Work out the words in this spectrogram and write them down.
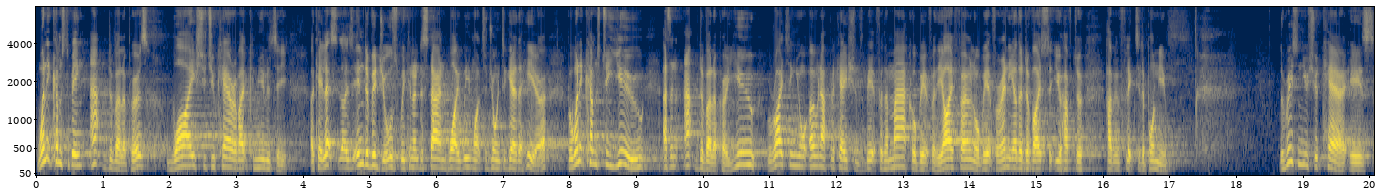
when it comes to being app developers, why should you care about community? Okay, let's, as individuals, we can understand why we want to join together here. But when it comes to you as an app developer, you writing your own applications, be it for the Mac or be it for the iPhone or be it for any other device that you have to have inflicted upon you, the reason you should care is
